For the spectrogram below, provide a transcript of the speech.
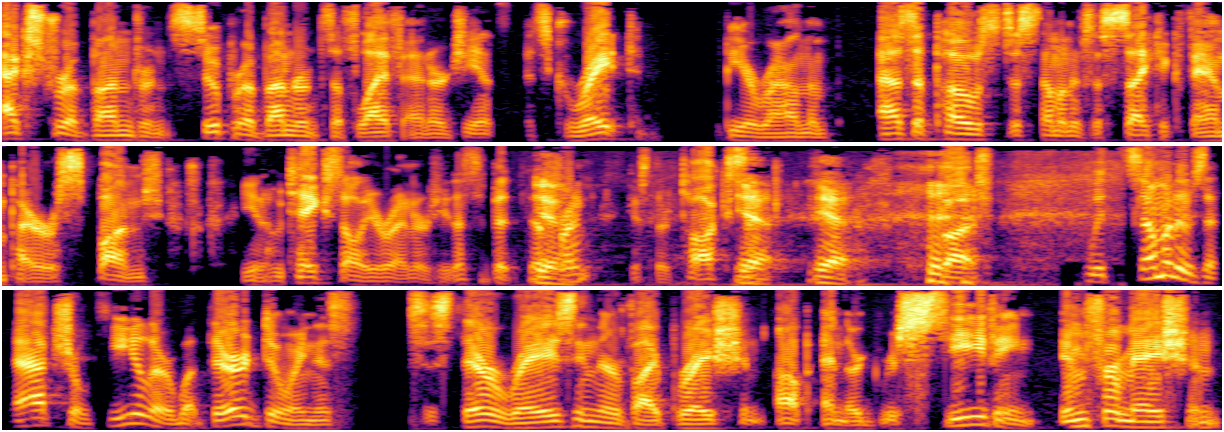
extra abundance, super abundance of life energy. It's, it's great to be around them, as opposed to someone who's a psychic vampire or sponge, you know, who takes all your energy. That's a bit different yeah. because they're toxic. Yeah, yeah. but with someone who's a natural healer, what they're doing is, is they're raising their vibration up and they're receiving information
